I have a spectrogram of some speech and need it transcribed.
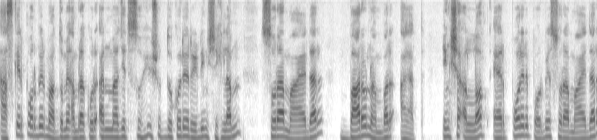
আজকের পর্বের মাধ্যমে আমরা কোরআন মাজিদ সহি শুদ্ধ করে রিডিং শিখলাম সোরা মায়েদার বারো নম্বর আয়াত ইনশা আল্লাহ এর পরের পর্বে সোরা মায়েদার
